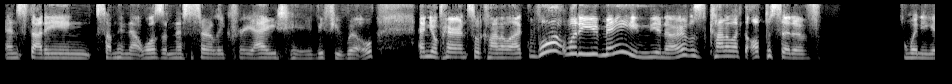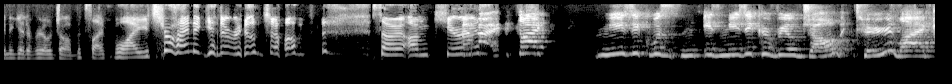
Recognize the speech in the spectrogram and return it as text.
and studying something that wasn't necessarily creative if you will. And your parents were kind of like what? What do you mean? You know it was kind of like the opposite of when are you going to get a real job. It's like why are you trying to get a real job? So i'm curious know, it's like music was is music a real job too? Like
